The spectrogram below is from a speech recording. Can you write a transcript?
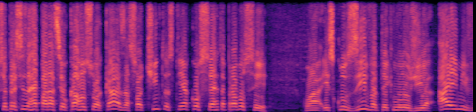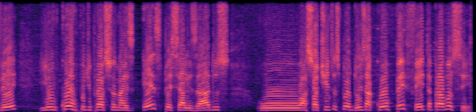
Você precisa reparar seu carro ou sua casa? Só Tintas tem a cor certa para você. Com a exclusiva tecnologia AMV e um corpo de profissionais especializados o a Só Tintas produz a cor perfeita para você.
